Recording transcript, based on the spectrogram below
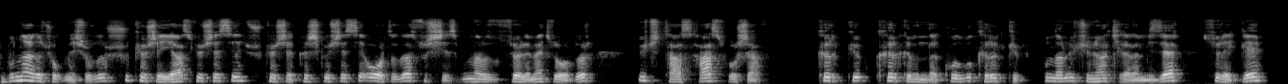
bunlar da çok meşhurdur. Şu köşe yaz köşesi, şu köşe kış köşesi, ortada su şişesi. Bunları söylemek zordur. 3 tas has hoşaf. 40 küp, 40'ının kulbu kırık küp. Bunların üçünü hakikaten bizler sürekli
